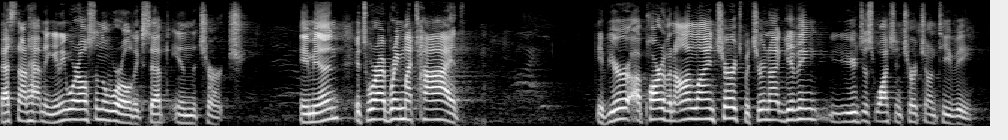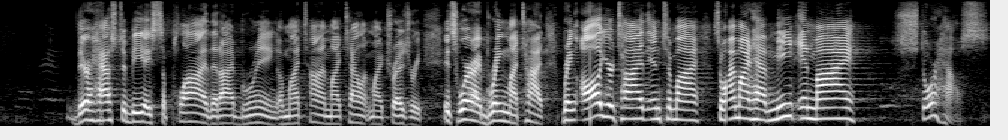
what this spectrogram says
That's not happening anywhere else in the world except in the church. Amen? It's where I bring my tithe. If you're a part of an online church but you're not giving, you're just watching church on TV. There has to be a supply that I bring of my time, my talent, my treasury. It's where I bring my tithe. Bring all your tithe into my, so I might have meat in my storehouse.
